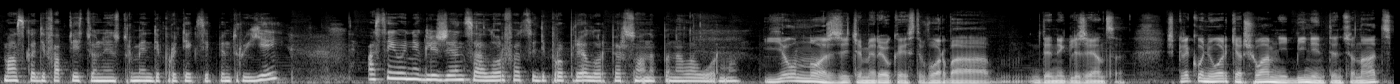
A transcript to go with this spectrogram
masca de fapt este un instrument de protecție pentru ei, asta e o neglijență a lor față de propria lor persoană până la urmă. Eu nu aș zice mereu că este vorba de neglijență. Și cred că uneori chiar și oamenii bine intenționați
